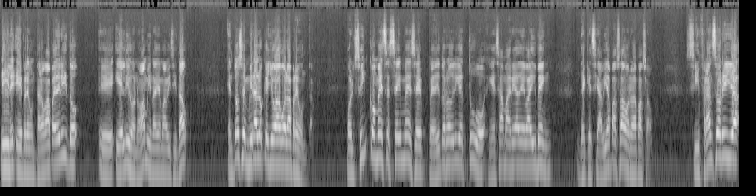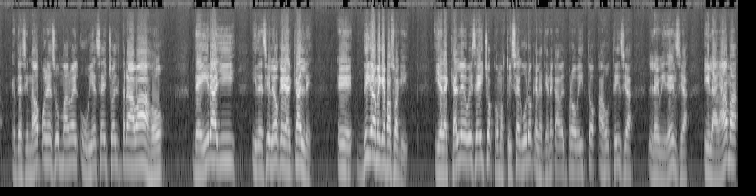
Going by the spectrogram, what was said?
y le preguntaron a Pedrito eh, y él dijo, no, a mí nadie me ha visitado. Entonces mira lo que yo hago la pregunta. Por cinco meses, seis meses, Pedrito Rodríguez estuvo en esa marea de vaivén de que si había pasado o no había pasado. Si Fran Zorrilla, designado por Jesús Manuel, hubiese hecho el trabajo de ir allí y decirle, ok, alcalde, eh, dígame qué pasó aquí. Y el alcalde le hubiese dicho, como estoy seguro que le tiene que haber provisto a justicia la evidencia y la dama,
